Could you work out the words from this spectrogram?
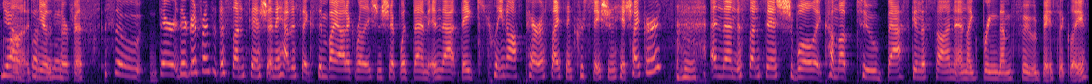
Yeah, uh, near the surface. So they're they're good friends with the sunfish, and they have this like symbiotic relationship with them in that they clean off parasites and crustacean hitchhikers, Mm-hmm. and then the sunfish will like come up to bask in the sun and like bring them food, basically.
